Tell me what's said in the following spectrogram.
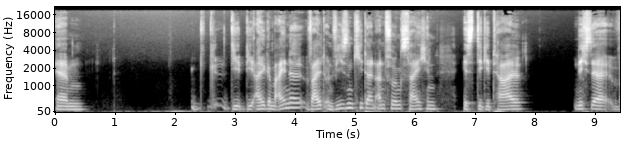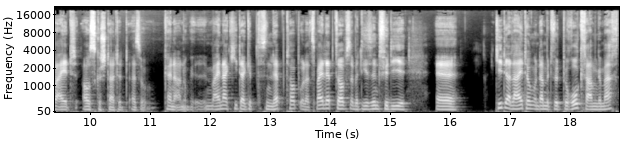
ähm, die, die allgemeine Wald- und Wiesenkita in Anführungszeichen ist digital nicht sehr weit ausgestattet. Also, keine Ahnung. In meiner Kita gibt es einen Laptop oder zwei Laptops, aber die sind für die äh, Kita-Leitung und damit wird Bürokram gemacht.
